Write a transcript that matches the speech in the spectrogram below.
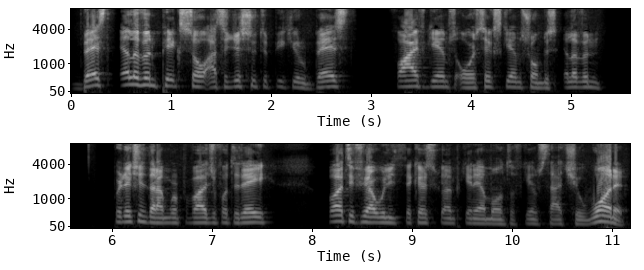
best 11 picks. So I suggest you to pick your best five games or six games from this 11 predictions that I'm going to provide you for today. But if you are willing to take a pick any amount of games that you wanted.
